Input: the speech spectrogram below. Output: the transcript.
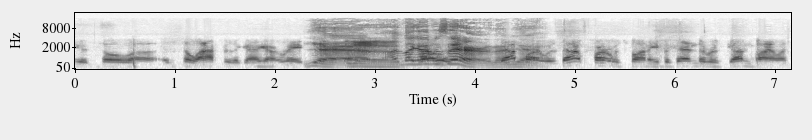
you until uh, until after the guy got raped. Yeah, Yeah. I, like I was there. Then, that yeah. part was that part was funny, but then there was gun violence.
